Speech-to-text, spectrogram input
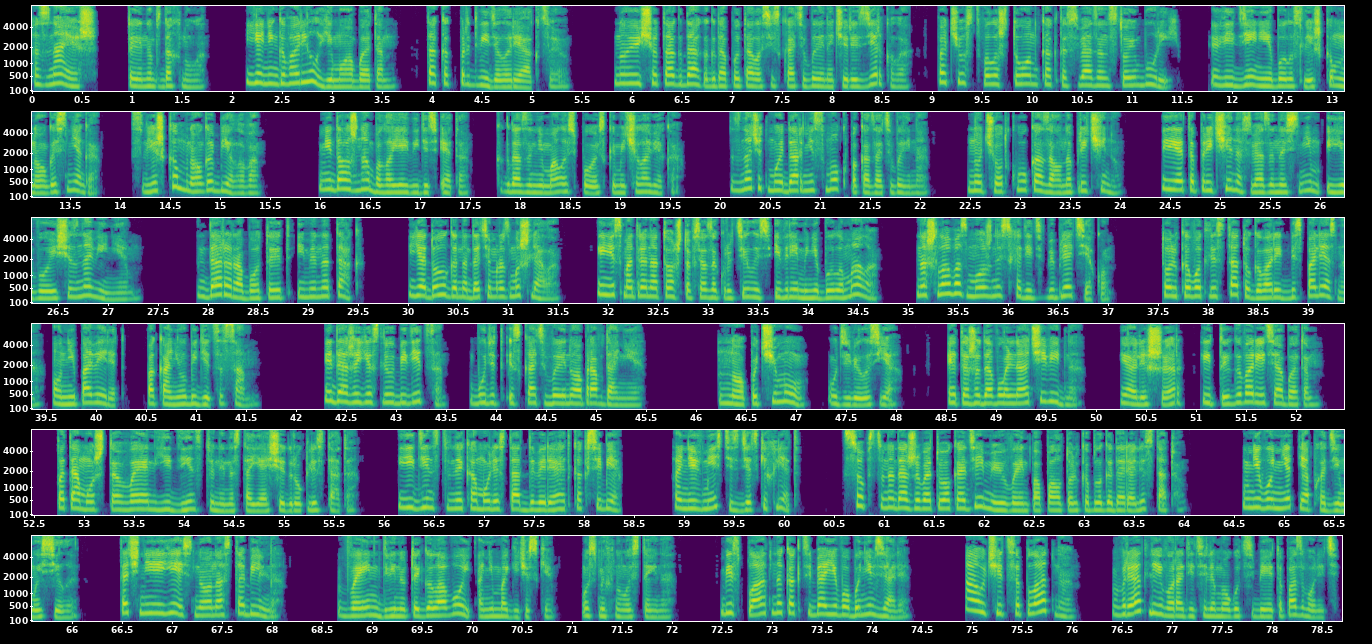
«Знаешь», — Тейна вздохнула, — «я не говорила ему об этом, так как предвидела реакцию. Но еще тогда, когда пыталась искать Вейна через зеркало, почувствовала, что он как-то связан с той бурей. В видении было слишком много снега, слишком много белого. Не должна была я видеть это, когда занималась поисками человека. Значит, мой дар не смог показать Вейна, но четко указал на причину. И эта причина связана с ним и его исчезновением. Дар работает именно так. Я долго над этим размышляла. И несмотря на то, что все закрутилось и времени было мало, нашла возможность сходить в библиотеку. Только вот Листату говорить бесполезно, он не поверит, пока не убедится сам. И даже если убедится, будет искать Вейну оправдание. «Но почему?» — удивилась я. «Это же довольно очевидно. И Алишер, и ты говорите об этом. Потому что Вейн — единственный настоящий друг Листата. Единственный, кому Листат доверяет как себе. Они вместе с детских лет. Собственно, даже в эту академию Вейн попал только благодаря Листату. У него нет необходимой силы, Точнее, есть, но она стабильна. Вейн двинутый головой, а не магически, усмехнулась Тейна. Бесплатно, как тебя его бы не взяли. А учиться платно? Вряд ли его родители могут себе это позволить.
